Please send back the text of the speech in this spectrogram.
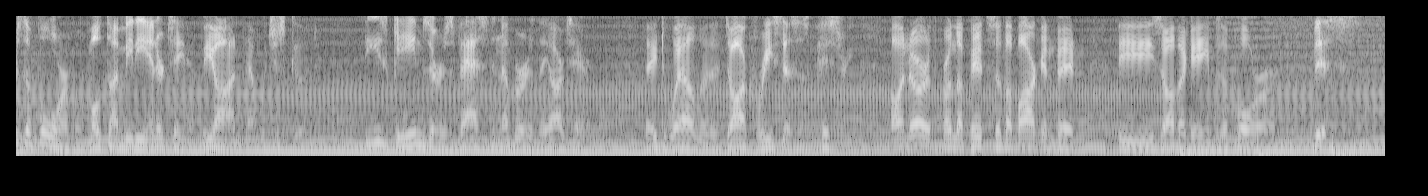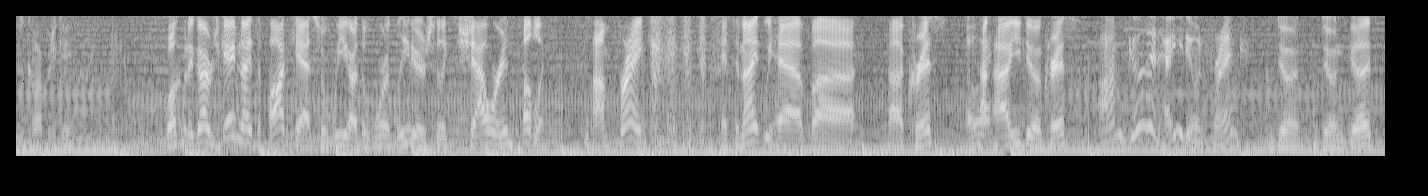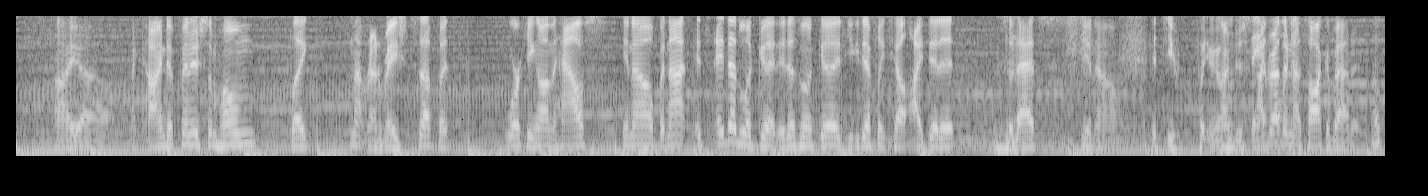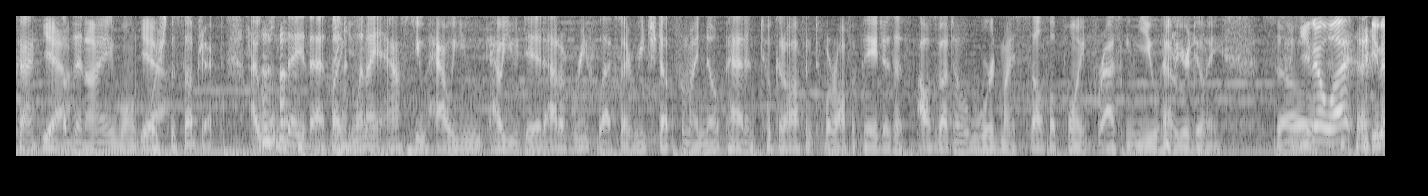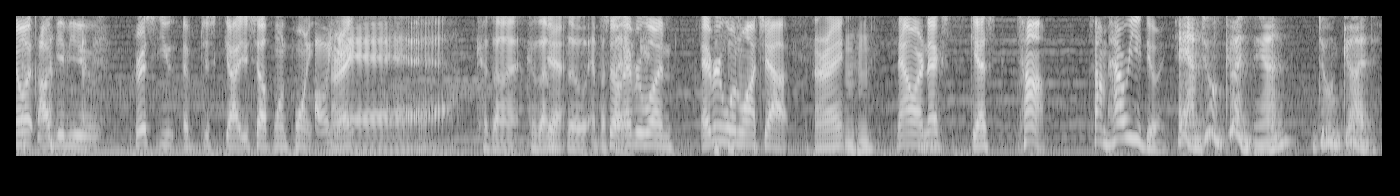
is a form of multimedia entertainment beyond that which is good. These games are as vast in number as they are terrible. They dwell in the dark recesses of history, unearthed from the pits of the bargain bin. These are the games of horror. This is Garbage Game Night. Welcome to Garbage Game Night, the podcast where we are the world leaders who like to shower in public. I'm Frank, and tonight we have uh, uh, Chris. Oh, H- hi. how you doing, Chris? I'm good. How you doing, Frank? I'm doing I'm doing good. I uh I kind of finished some home like not renovation stuff, but working on the house, you know, but not it's it doesn't look good. It doesn't look good. You can definitely tell I did it. So mm-hmm. that's, you know, It's you put your own I'm just stamp I'd rather not it. talk about it. Okay. Yeah. Then I won't Yeah. push the subject. I will say that like when I asked you how you how you did out of reflex, I reached up for my notepad and took it off and tore off a page as if I was about to award myself a point for asking you how you're doing. So You know what? You know what? I'll give you Chris, you have just got yourself one point. Oh all right? Yeah. Cause I cause I'm Yeah. so empathetic. So everyone everyone watch out. All right? Mm-hmm. Now our next guest, Tom. Tom, how are you doing? Hey, I'm doing good, man. I'm doing good.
